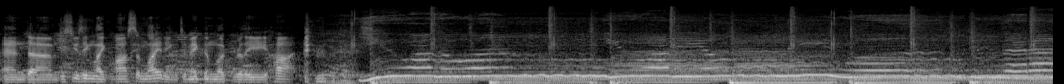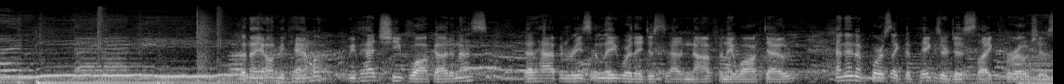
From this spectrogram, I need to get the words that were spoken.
and um, just using like awesome lighting to make them look really hot. You are the one, you are the only one that I need. the Naomi Campbell. We've had sheep walk out on us. That happened recently where they just had enough and they walked out. And then of course like the pigs are just like ferocious.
